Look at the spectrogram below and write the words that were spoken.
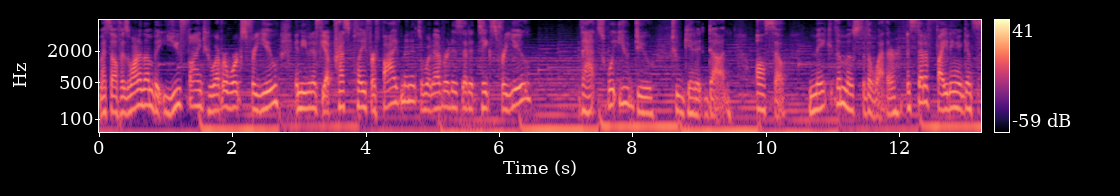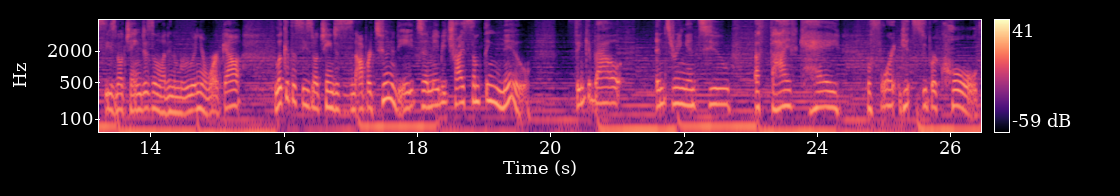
Myself is one of them, but you find whoever works for you. And even if you press play for five minutes or whatever it is that it takes for you, that's what you do to get it done. Also, make the most of the weather. Instead of fighting against the seasonal changes and letting them ruin your workout, look at the seasonal changes as an opportunity to maybe try something new. Think about entering into a 5K before it gets super cold.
